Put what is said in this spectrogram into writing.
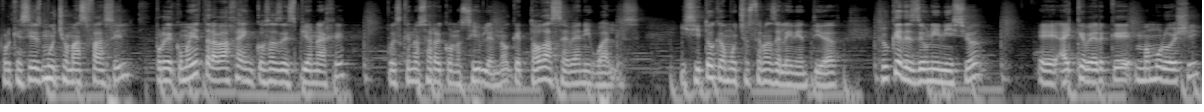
porque así es mucho más fácil, porque como ella trabaja en cosas de espionaje, pues que no sea reconocible, ¿no? Que todas se vean iguales. Y sí toca muchos temas de la identidad. Creo que desde un inicio eh, hay que ver que Mamoru Oshii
